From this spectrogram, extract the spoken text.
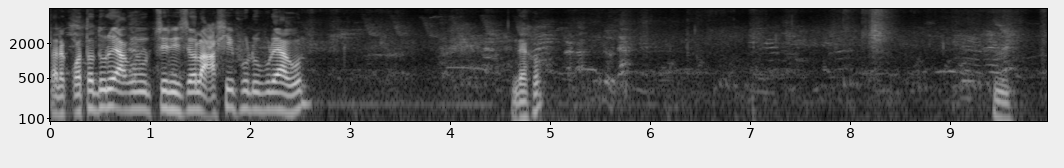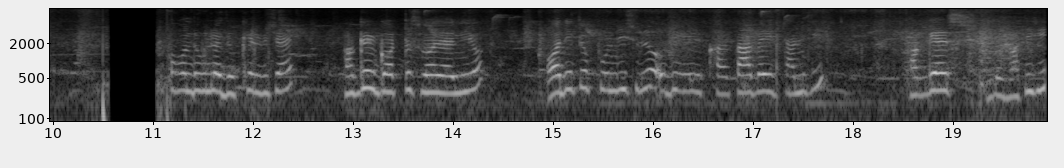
তাহলে কত দূরে আগুন উঠছে নিচে হলো আশি ফুট উপরে আগুন। দেখো। বন্ধুগুলো দুঃখের বিষয়। আগের ঘরটা শোয়া যায়নিও। ওদিক তো পুঞ্জি ছিল ওদিকে তাড়াতাড়ি টানিছি ভাগ্যের বাঁচিছি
